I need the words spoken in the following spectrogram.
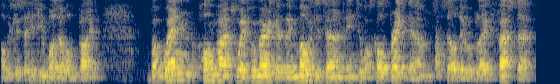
obviously says it was a hornpipe but when hornpipes went to America, they mostly turned into what's called breakdowns, so they were played faster.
